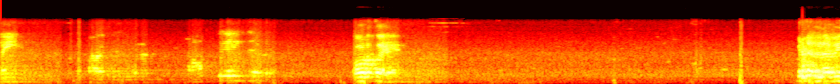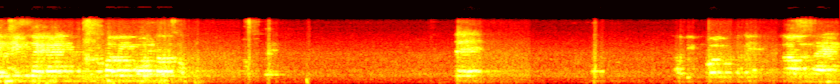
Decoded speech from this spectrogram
नहीं। और तो है। बेटा नवीन जी को देखा है। सुबह भी कॉल करो सब अभी कॉल करें। क्लास नाइन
